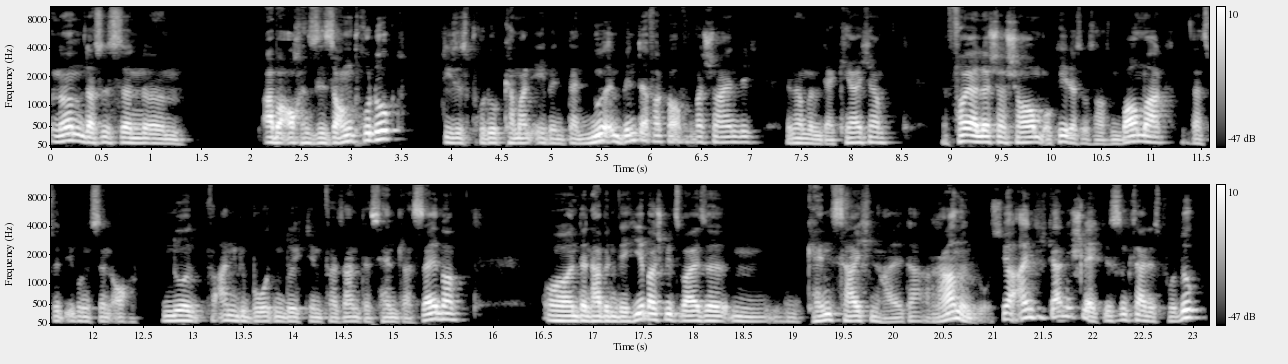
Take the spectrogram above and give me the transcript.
Ne? Das ist dann ähm, aber auch ein Saisonprodukt. Dieses Produkt kann man eben dann nur im Winter verkaufen wahrscheinlich. Dann haben wir wieder Kercher. Feuerlöscherschaum, okay, das ist aus dem Baumarkt. Das wird übrigens dann auch nur angeboten durch den Versand des Händlers selber. Und dann haben wir hier beispielsweise einen Kennzeichenhalter rahmenlos. Ja, eigentlich gar nicht schlecht. Das ist ein kleines Produkt,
